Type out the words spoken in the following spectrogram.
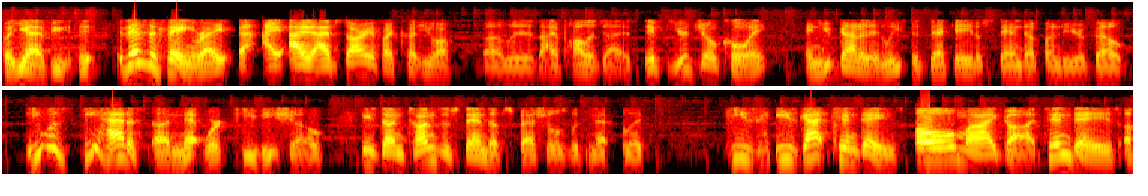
But yeah, if you it, that's the thing, right? I, I I'm sorry if I cut you off, uh, Liz. I apologize. If you're Jo Koy and you've got a, at least a decade of stand up under your belt, he was he had a, a network TV show. He's done tons of stand up specials with Netflix. He's he's got ten days. Oh my God, ten days! A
